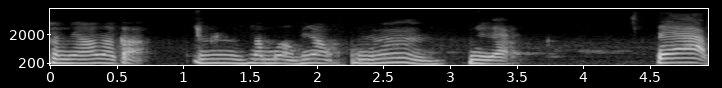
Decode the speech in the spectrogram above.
คนนี้แล้วก็ อืมน้ำม่วงพี่น้อง อืมนี่แหละแซ่บ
